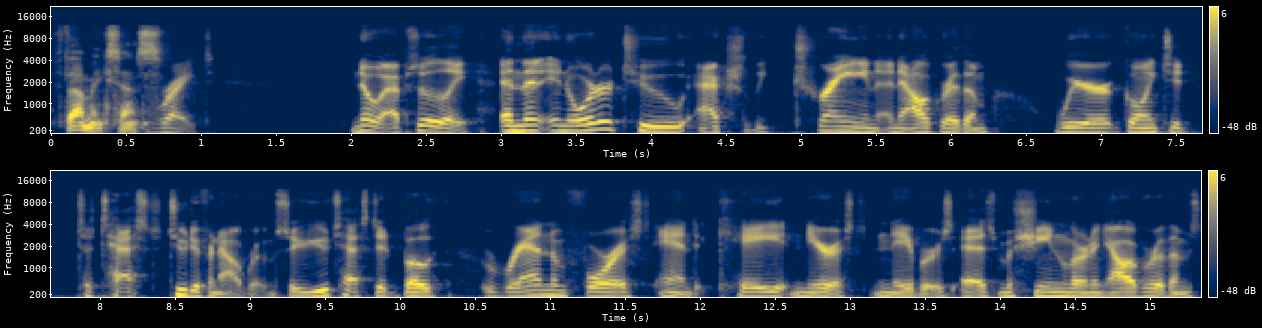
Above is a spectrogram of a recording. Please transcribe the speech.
If that makes sense. Right. No, absolutely. And then in order to actually train an algorithm, we're going to to test two different algorithms. So you tested both random forest and k nearest neighbors as machine learning algorithms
